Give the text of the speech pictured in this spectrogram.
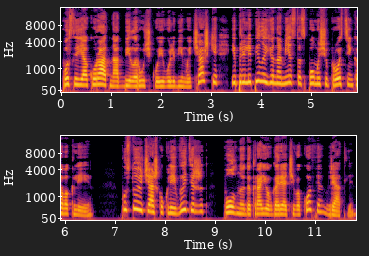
После я аккуратно отбила ручку его любимой чашки и прилепила ее на место с помощью простенького клея. Пустую чашку клей выдержит, полную до краев горячего кофе вряд ли.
